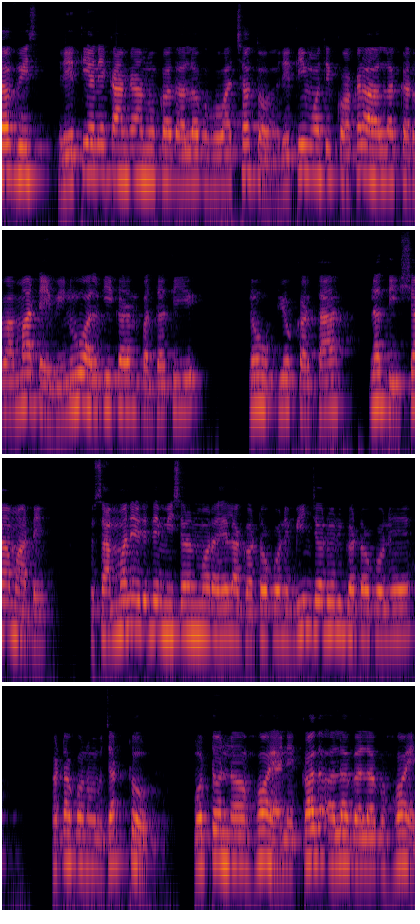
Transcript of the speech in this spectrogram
છવ્વીસ રેતી અને કાંકરાનું કદ અલગ હોવા છતાં રેતીમાંથી કોકરા અલગ કરવા માટે વિનું અલગીકરણ પદ્ધતિનો ઉપયોગ કરતા નથી. શા માટે? તો સામાન્ય રીતે મિશ્રણમાં રહેલા ઘટકોને બિનજરૂરી ઘટકોને, ઘટકોનો જથ્થો મોટો ન હોય અને કદ અલગ અલગ હોય,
